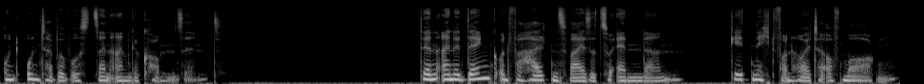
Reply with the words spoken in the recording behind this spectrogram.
und Unterbewusstsein angekommen sind. Denn eine Denk- und Verhaltensweise zu ändern, geht nicht von heute auf morgen.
